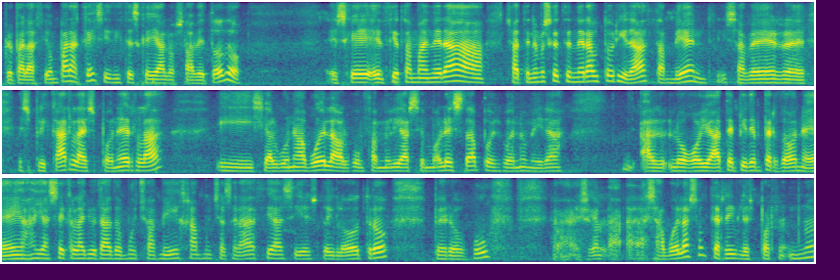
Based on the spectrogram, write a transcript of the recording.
¿Preparación para qué? Si dices que ya lo sabe todo. Es que en cierta manera, o sea, tenemos que tener autoridad también y saber eh, explicarla, exponerla. Y si alguna abuela o algún familiar se molesta, pues bueno, mira, al, luego ya te piden perdón, ¿eh? Ay, ya sé que le ha ayudado mucho a mi hija, muchas gracias y esto y lo otro, pero uff, es que la, las abuelas son terribles. Por, no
